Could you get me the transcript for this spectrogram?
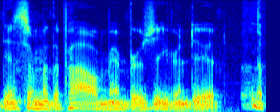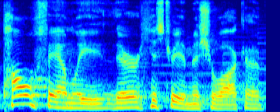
than some of the Powell members even did. The Powell family, their history in Mishawaka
